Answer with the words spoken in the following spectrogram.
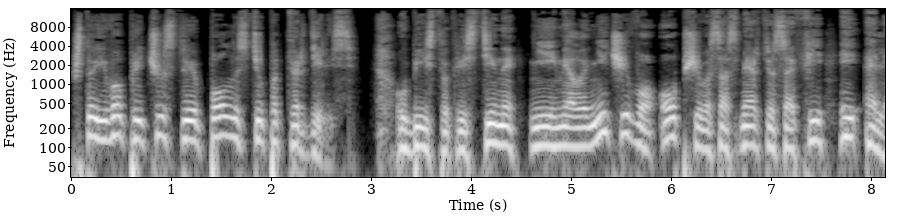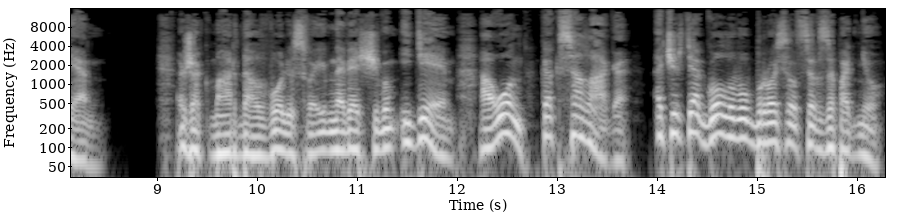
что его предчувствия полностью подтвердились. Убийство Кристины не имело ничего общего со смертью Софи и Элен. Жакмар дал волю своим навязчивым идеям, а он, как салага, очертя голову, бросился в западню.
